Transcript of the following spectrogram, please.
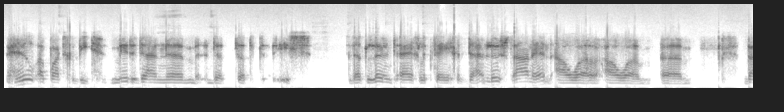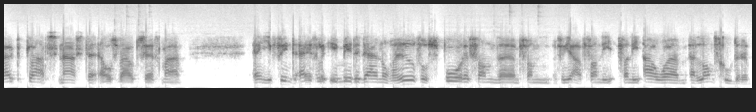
heel apart gebied. Middenduin, um, dat, dat is... Dat leunt eigenlijk tegen Duinlust aan, hè? Een oude, oude um, buitenplaats naast de Elswoud, zeg maar. En je vindt eigenlijk in Middenduin nog heel veel sporen van, van, van, ja, van, die, van die oude landgoederen.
